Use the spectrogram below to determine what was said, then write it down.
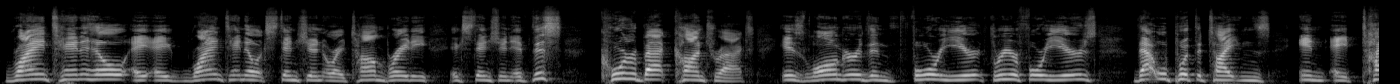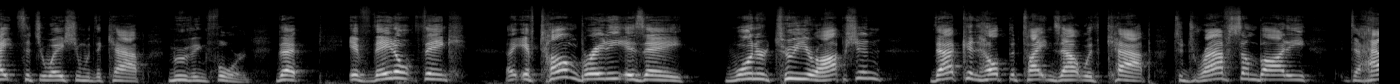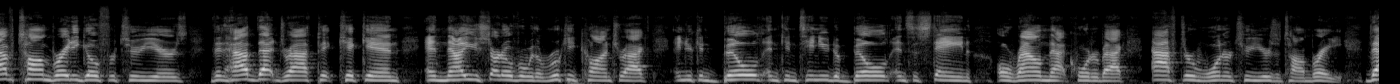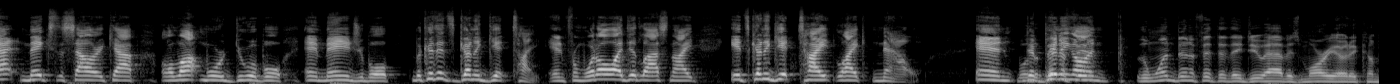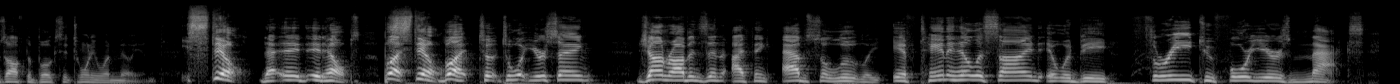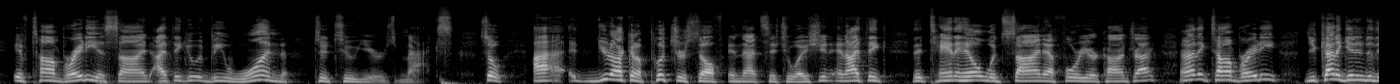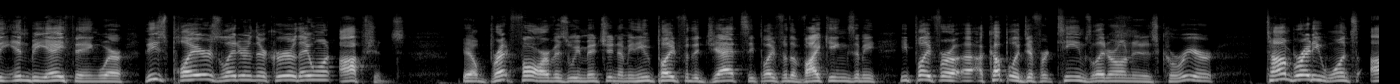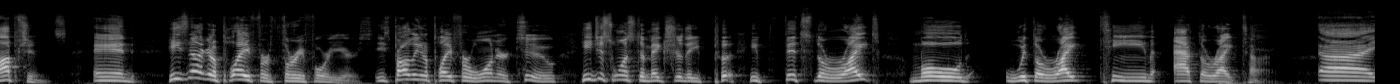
Ryan Tannehill, a, a Ryan Tannehill extension or a Tom Brady extension, if this quarterback contract is longer than four year, three or four years, that will put the Titans in a tight situation with the cap moving forward. That if they don't think, if Tom Brady is a one or two year option, that could help the Titans out with cap to draft somebody to have Tom Brady go for two years, then have that draft pick kick in, and now you start over with a rookie contract, and you can build and continue to build and sustain around that quarterback after one or two years of Tom Brady. That makes the salary cap a lot more doable and manageable because it's going to get tight. And from what all I did last night, it's going to get tight like now. And Well, the depending benefit- on the one benefit that they do have is Mariota comes off the books at 21 million. Still, That it, it helps. But Still. but to, to what you're saying, Jon Robinson, I think absolutely. If Tannehill is signed, it would be three to four years max. If Tom Brady is signed, I think it would be one to two years max. So I, you're not going to put yourself in that situation. And I think that Tannehill would sign a four year contract. And I think Tom Brady, you kind of get into the NBA thing where these players later in their career, they want options. You know, Brett Favre, as we mentioned, I mean, he played for the Jets, he played for the Vikings. I mean, he played for a, a couple of different teams later on in his career. Tom Brady wants options, and he's not going to play for three or four years. He's probably going to play for one or two. He just wants to make sure that he put he fits the right mold with the right team at the right time. Uh,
